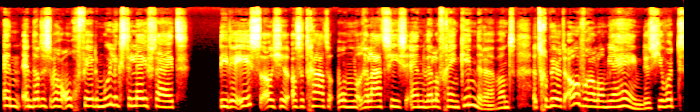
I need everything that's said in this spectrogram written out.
En, en dat is wel ongeveer de moeilijkste leeftijd die er is als, je, als het gaat om relaties en wel of geen kinderen. Want het gebeurt overal om je heen. Dus je wordt,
